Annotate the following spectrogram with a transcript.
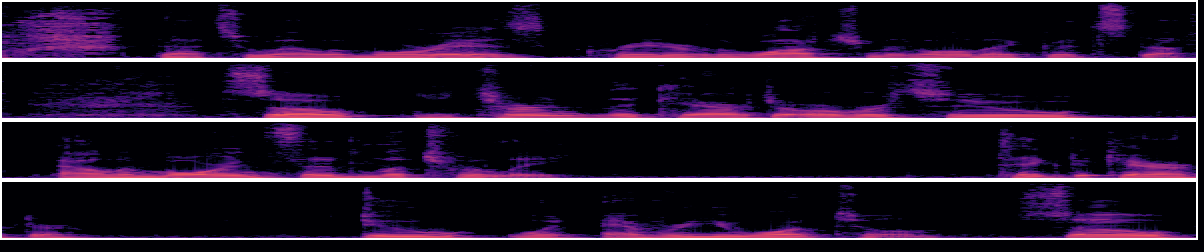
psh, that's who Alan Moore is, creator of the Watchmen, all that good stuff. So he turned the character over to Alan Moore and said, literally, take the character, do whatever you want to him. So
